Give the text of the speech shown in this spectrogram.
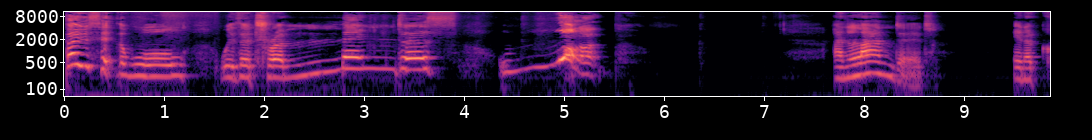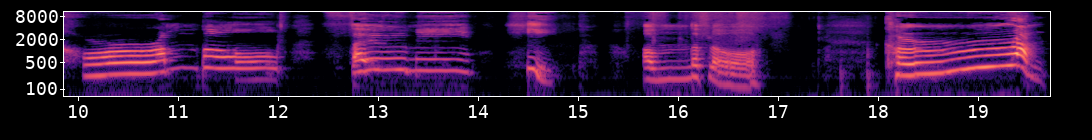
both hit the wall with a tremendous wallop. and landed in a crumpled, foamy heap on the floor. Crunch!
